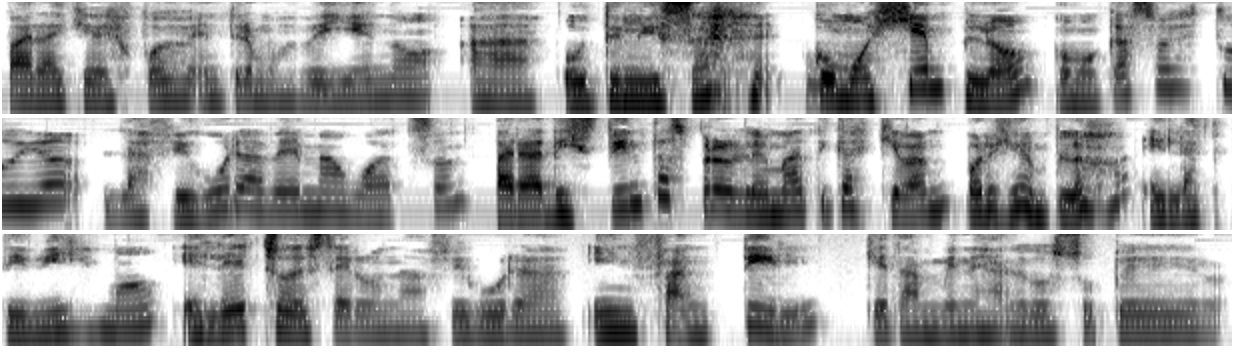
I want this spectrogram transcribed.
para que después entremos de lleno a utilizar como ejemplo, como caso de estudio, la figura de Emma Watson para distintas problemáticas que van, por ejemplo, el activismo, el hecho de ser una figura infantil, que también es algo súper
